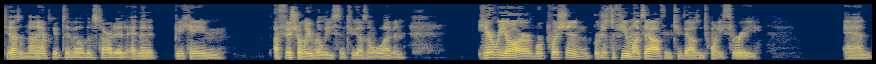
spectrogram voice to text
2009, I believe development started, and then it became officially released in 2011. Here we are, we're pushing, we're just a few months out from 2023, and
